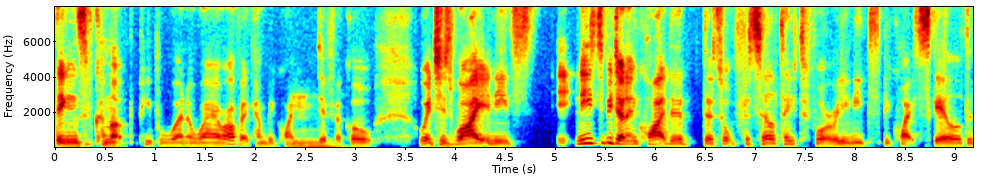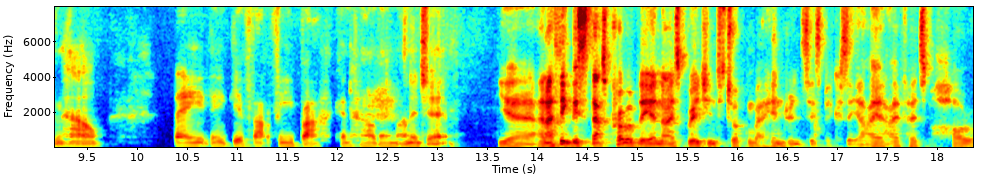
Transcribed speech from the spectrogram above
things have come up people weren't aware of it can be quite mm. difficult which is why it needs it needs to be done in quite the the sort of facilitator for it really needs to be quite skilled in how they they give that feedback and how they manage it yeah and i think this that's probably a nice bridge into talking about hindrances because I, i've heard some horror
